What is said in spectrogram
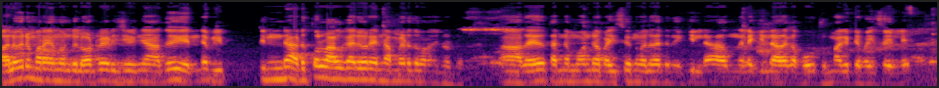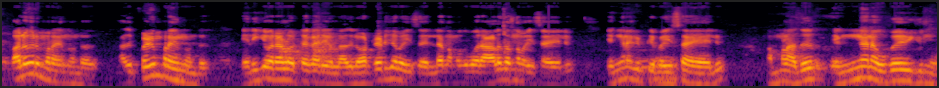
പലരും പറയുന്നുണ്ട് ലോട്ടറി അടിച്ചു കഴിഞ്ഞാൽ അത് എന്റെ വീട്ടിന്റെ അടുത്തുള്ള ആൾക്കാർ വരെ എന്റെ അമ്മയടുത്ത് പറഞ്ഞിട്ടുണ്ട്. അതായത് തന്റെ മോന്റെ പൈസ ഒന്നും വലുതായിട്ട് നിൽക്കില്ല അതൊന്നും നിലയ്ക്കില്ല അതൊക്കെ പോകും ചുമ്മാ കിട്ടിയ പൈസ ഇല്ലേ പലവരും പറയുന്നുണ്ട് അത്. അതിപ്പോഴും പറയുന്നുണ്ട്. എനിക്ക് ഒരാൾ ഒറ്റ കാര്യമുള്ളൂ. അത് ലോട്ടറി അടിച്ച പൈസ അല്ല. നമുക്ക് ഒരാൾ തന്ന പൈസ ആയാലും എങ്ങനെ കിട്ടിയ പൈസ ആയാലും അത് എങ്ങനെ ഉപയോഗിക്കുന്നു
